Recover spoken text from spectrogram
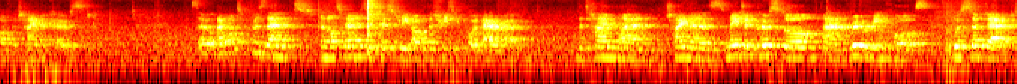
of the China coast. So I want to present an alternative history of the Treaty Port era, the time when China's major coastal and riverine ports were subject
